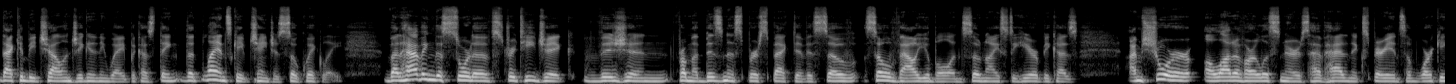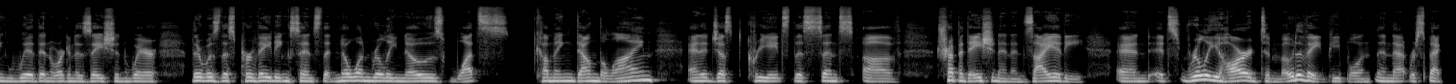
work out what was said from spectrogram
that can be challenging in any way because thing, the landscape changes so quickly. But having this sort of strategic vision from a business perspective is so so valuable and so nice to hear because I'm sure a lot of our listeners have had an experience of working with an organization where there was this pervading sense that no one really knows what's coming down the line and it just creates this sense of trepidation and anxiety and it's really hard to motivate people in, in that respect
